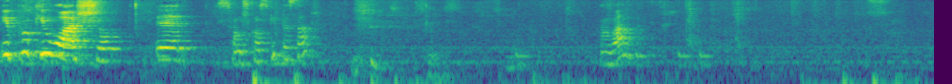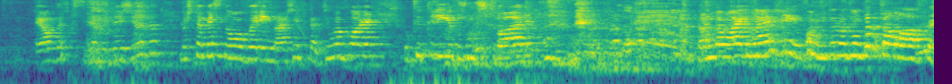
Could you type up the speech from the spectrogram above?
E porque eu acho. Uh, se vamos conseguir passar? Não vai? É algo que precisamos de ajuda, mas também se não houver imagem, portanto, eu agora o que eu queria vos mostrar, quando não há imagem, vamos ver o da palavra.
